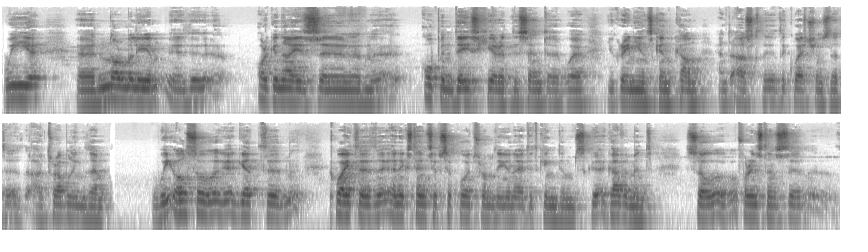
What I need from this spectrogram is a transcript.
We uh, normally uh, organize uh, open days here at the center where Ukrainians can come and ask the, the questions that are troubling them. We also get um, quite an extensive support from the United Kingdom's government so, for instance, the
